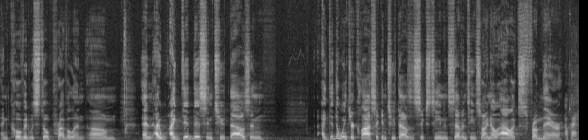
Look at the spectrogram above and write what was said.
and COVID was still prevalent. Um, and I I did this in 2000. I did the Winter Classic in 2016 and 17, so I know Alex from there. Okay.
